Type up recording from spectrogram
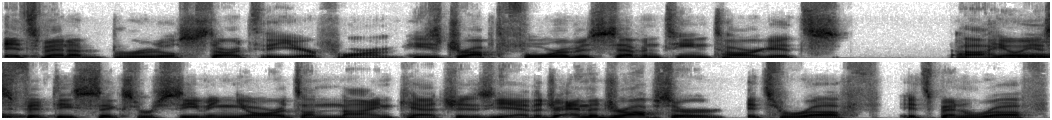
It's been a brutal start to the year for him. He's dropped four of his 17 targets. Uh, he only Ooh. has 56 receiving yards on nine catches. Yeah, the, and the drops are it's rough. It's been rough.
